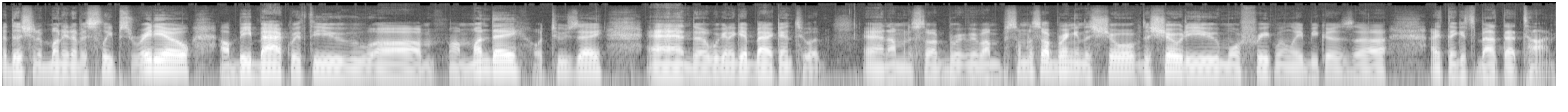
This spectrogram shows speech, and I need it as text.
edition of Money Never Sleeps Radio. I'll be back with you um, on Monday or Tuesday, and uh, we're gonna get back into it. And I'm gonna start. Bring, I'm, I'm, gonna start bringing the show the show to you more frequently because uh, I think it's about that time.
